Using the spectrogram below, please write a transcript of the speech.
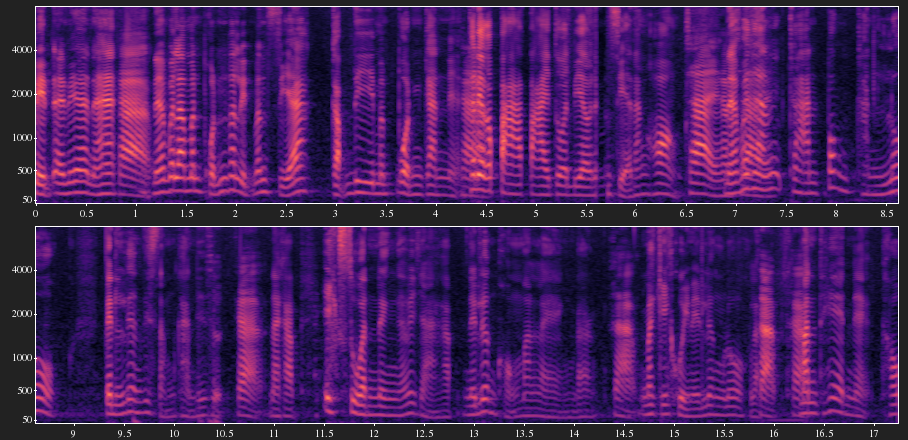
ลิตไอ้เนี่ยนะฮะครับ เนี่ยเวลามันผลผลิตมันเสียกับดีมันปนกันเนี่ยครับเขาเรียกว่าปลาตายตัวเดียวเนี่ยมันเสียทั้งห้องใช่ครับนะเพราะฉะนั้นใช่การป้องกันโรค เป็นเรื่องที่สำคัญที่สุดครับนะครับ อีกส่วนหนึ่งครับพี่จ๋าครับ ในเรื่องของแมลงบ้างครับเมื่อกี้คุยในเรื่องโรคแล้วครับครับมันเทศเนี่ยเขา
